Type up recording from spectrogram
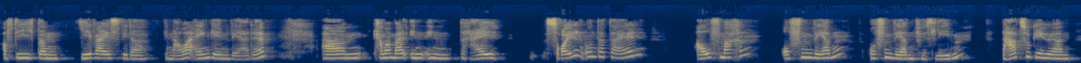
auf die ich dann jeweils wieder genauer eingehen werde, ähm, kann man mal in, in drei Säulen unterteilen. Aufmachen, offen werden, offen werden fürs Leben. Dazu gehören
